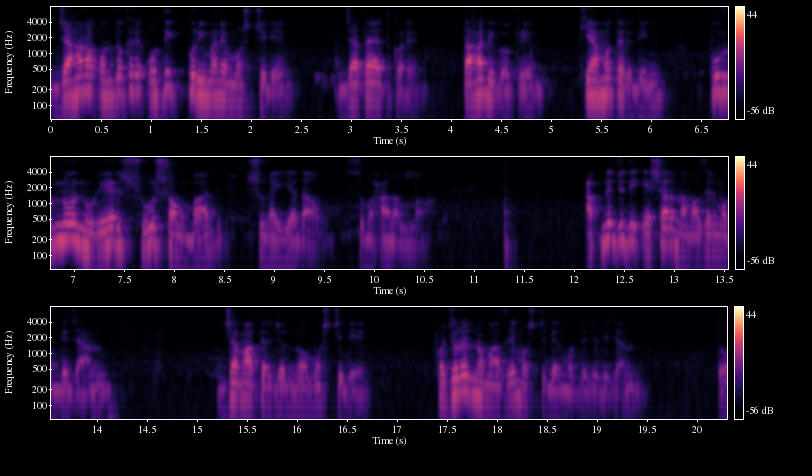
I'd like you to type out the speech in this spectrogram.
যাহারা অন্ধকারে অধিক পরিমাণে মসজিদে যাতায়াত করে, তাহাদিগকে কিয়ামতের দিন পূর্ণ নূরের সুসংবাদ শুনাইয়া দাও। সুবাহান আল্লাহ আপনি যদি এশার নামাজের মধ্যে যান, জামাতের জন্য মসজিদে, ফজরের নামাজে মসজিদের মধ্যে যদি যান, তো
